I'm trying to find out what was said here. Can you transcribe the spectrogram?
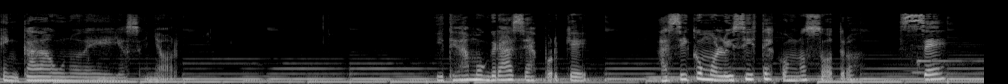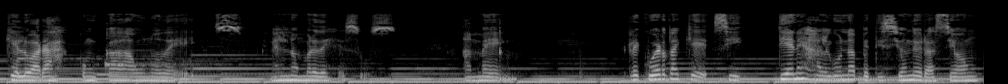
en cada uno de ellos, Señor. Y te damos gracias porque así como lo hiciste con nosotros, sé que lo harás con cada uno de ellos. En el nombre de Jesús. Amén. Recuerda que si tienes alguna petición de oración,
